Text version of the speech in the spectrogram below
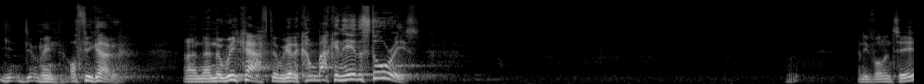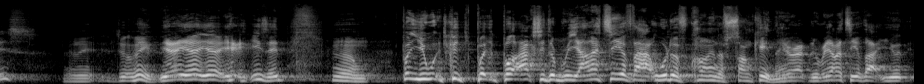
You, I mean, off you go. And then the week after, we're going to come back and hear the stories. Any volunteers? Any, do you know what I mean? Yeah, yeah, yeah, he's in. Um, but, you could, but, but actually, the reality of that would have kind of sunk in. The, reality of that, you, do you know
